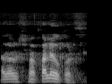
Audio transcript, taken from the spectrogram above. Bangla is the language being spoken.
আর সকালেও করছে।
